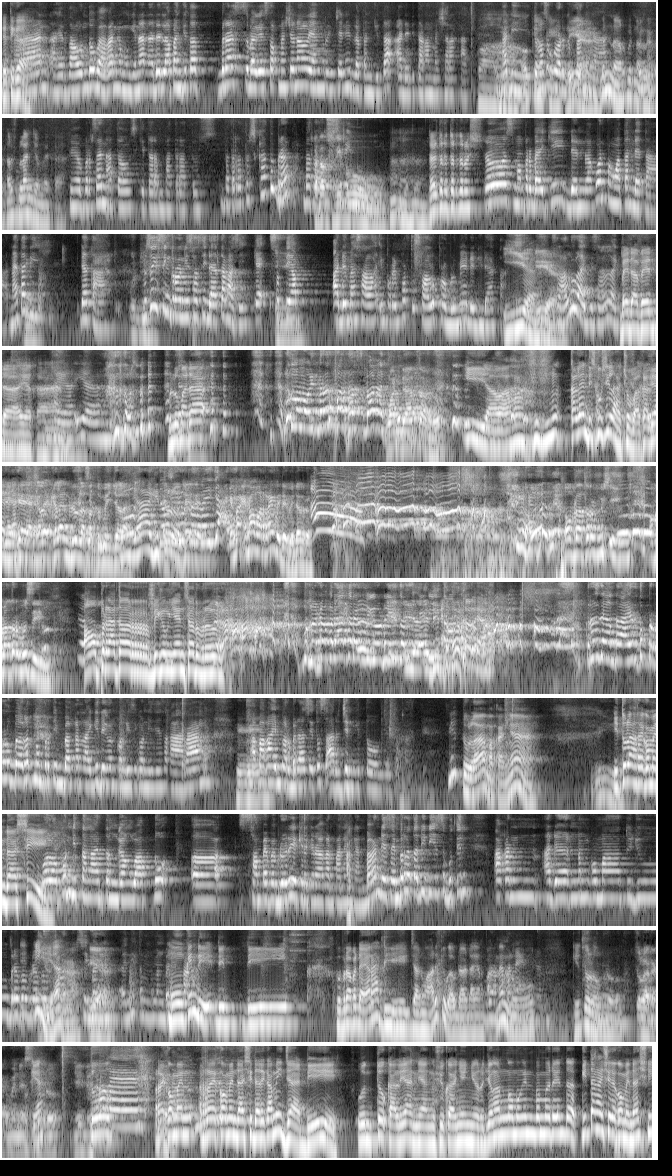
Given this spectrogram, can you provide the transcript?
ketiga Kan akhir tahun tuh bahkan kemungkinan ada 8 juta beras sebagai stok nasional yang rencananya 8 juta ada di tangan masyarakat. Wah, Tadi oke, termasuk oke. keluarga Iya, petani kan. benar benar harus belanja mereka 5% atau sekitar 400 400 k tuh berapa? 400 ribu. Mm-mm. terus terus terus terus Terus memperbaiki dan melakukan penguatan data. Nah tadi data. Maksudnya sinkronisasi data gak sih? Kayak setiap ada masalah impor-impor tuh selalu problemnya ada di data. iya Iya. Selalu lagi, selalu lagi. beda-beda ya kan Kayak iya. belum ada Lu ngomongin berat panas banget. One data bro. iya wah. kalian diskusi lah coba kalian Iya, ya iya, iya. kalian kalian duduk lah satu meja lah. ya gitu loh duduk ke meja deh. Emang emang warnanya beda-beda bro. Operator pusing. Operator pusing. operator bingung nyensor bro Bukan operator yang bingung research Iya, editor. Operator ya Terus yang terakhir tuh perlu banget mempertimbangkan lagi dengan kondisi-kondisi sekarang. Hmm. Apakah impor beras itu searjen itu gitu kan. itulah makanya itulah rekomendasi Walaupun di tengah tenggang waktu eh, sampai Februari ya kira-kira akan panen kan. Bahkan Desember tadi disebutin akan ada 6,7 berapa berapa Iya. kan si Iya. ini teman-teman mungkin di di di beberapa daerah di Januari juga udah ada yang panen loh gitu loh bro Itulah rekomendasi Oke. bro. Jadi Tuh Oke. rekomen rekomendasi dari kami jadi untuk kalian yang suka nyinyir jangan ngomongin pemerintah kita ngasih rekomendasi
